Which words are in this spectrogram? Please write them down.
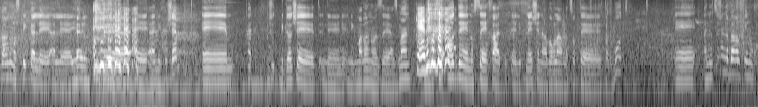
דיברנו מספיק על, אה, על אה, יאיר לפיד, אה, אני חושב. פשוט בגלל שנגמר לנו אז הזמן, כן. אני רוצה עוד נושא אחד לפני שנעבור להמלצות תרבות. אני רוצה שנדבר על חינוך.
